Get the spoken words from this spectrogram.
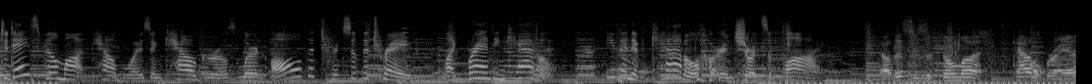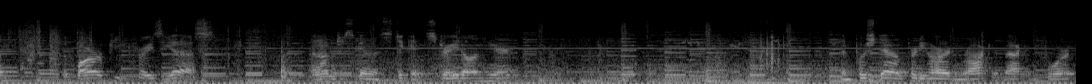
Today's Philmont cowboys and cowgirls learn all the tricks of the trade, like branding cattle, even if cattle are in short supply. Now this is a Philmont cattle brand, the Bar Peak Crazy S. And I'm just gonna stick it straight on here. And push down pretty hard and rock it back and forth.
